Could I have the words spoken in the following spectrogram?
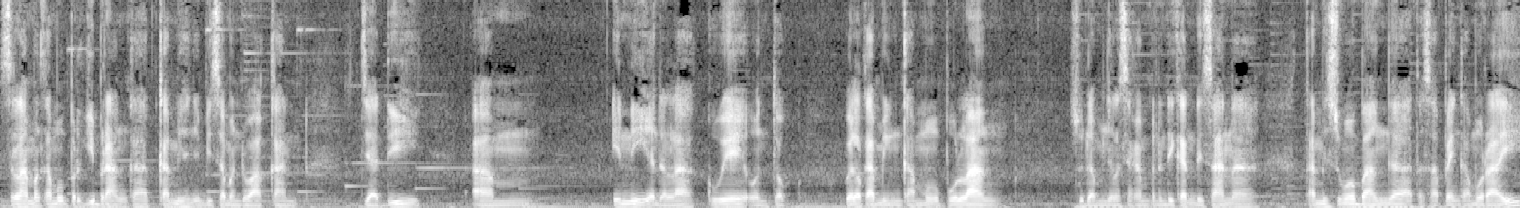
selama kamu pergi berangkat kami hanya bisa mendoakan. Jadi um, ini adalah kue untuk welcoming kamu pulang. Sudah menyelesaikan pendidikan di sana. Kami semua bangga atas apa yang kamu raih.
